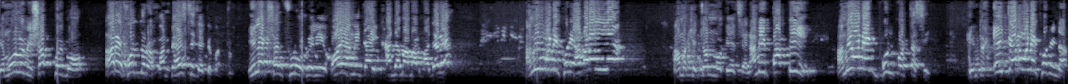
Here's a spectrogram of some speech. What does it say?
যে মৌলবী সব কইব, আরে ফজলুর রহমান বেহেস্তে যেতে পারতো। ইলেকশন শুরু হইলে হয় আমি যাই খাজা বাবার মাজারে। আমি মনে করি আমার আল্লাহ আমাকে জন্ম দিয়েছেন। আমি পাপি, আমি অনেক ভুল করতেছি। কিন্তু এইটা মনে করি না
